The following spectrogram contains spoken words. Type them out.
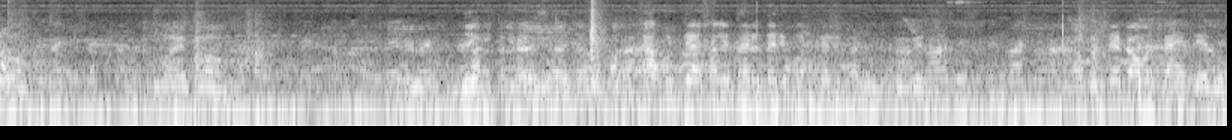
কম। সময় কম ওকে কাপড় দিয়ে খালি ধরে দেরি কোন খালি কাপড় দিয়ে ডবল কাহি দিয়ে দে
